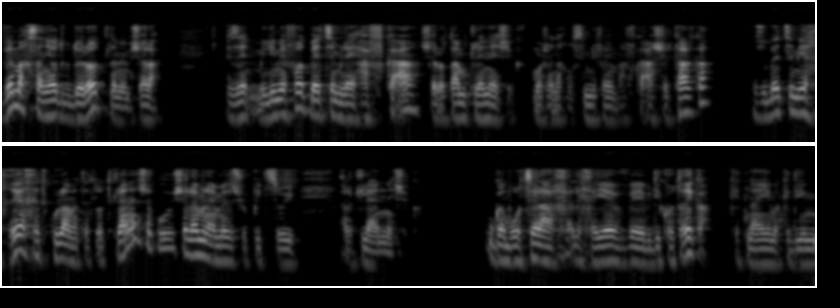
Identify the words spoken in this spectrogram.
ומחסניות גדולות לממשלה. וזה מילים יפות בעצם להפקעה של אותם כלי נשק, כמו שאנחנו עושים לפעמים הפקעה של קרקע, אז הוא בעצם יכריח את כולם לתת לו את כלי הנשק, הוא ישלם להם איזשהו פיצוי על כלי הנשק. הוא גם רוצה לחייב אה, בדיקות רקע כתנאי מקדים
